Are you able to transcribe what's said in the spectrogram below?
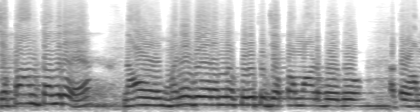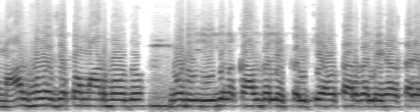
ಜಪ ಅಂತಂದ್ರೆ ನಾವು ಮನೆ ದೇವರನ್ನ ಕುರಿತು ಜಪ ಮಾಡ್ಬೋದು ಅಥವಾ ಮಾಧವ ಜಪ ಮಾಡ್ಬೋದು. ನೋಡಿ ಈಗಿನ ಕಾಲದಲ್ಲಿ ಕಲ್ಕಿ ಅವತಾರದಲ್ಲಿ ಹೇಳ್ತಾರೆ,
